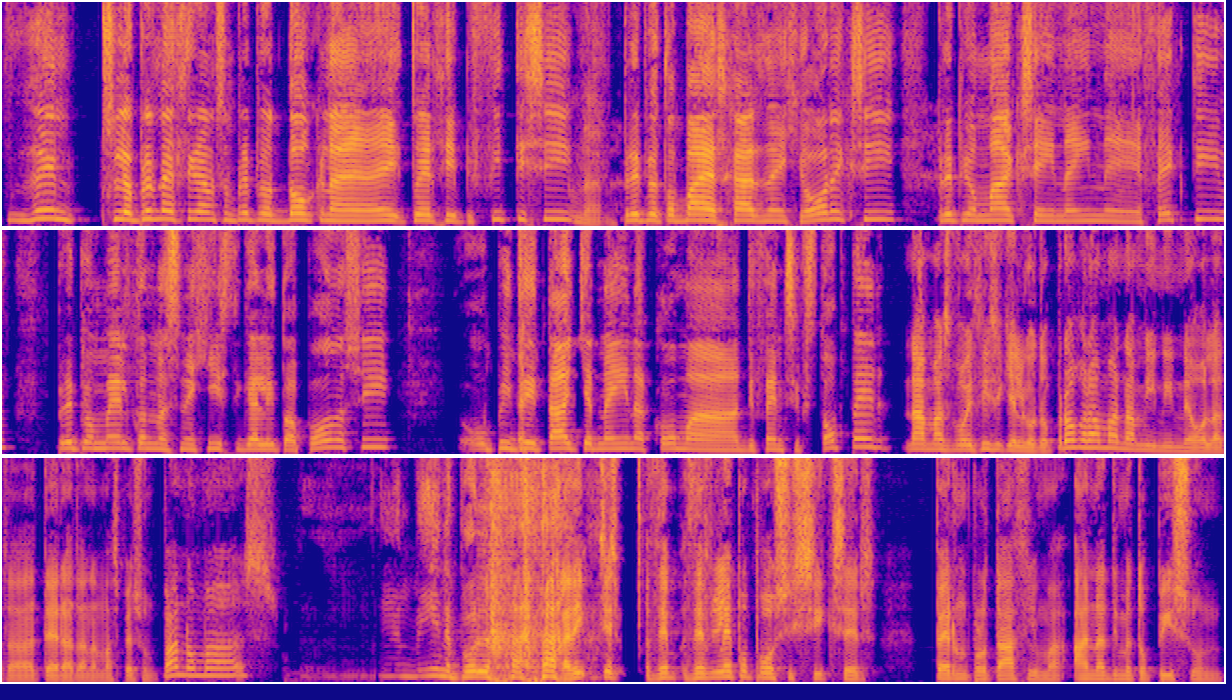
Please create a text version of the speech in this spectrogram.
δεν, σου λέω, πρέπει να ευθυγραμμιστούν. Πρέπει ο Ντόκ να ε, του έρθει η επιφύτηση. ναι, ναι. Πρέπει ο Tobias Harris να έχει όρεξη. Πρέπει ο Maxey να είναι effective. Πρέπει ο Melton να συνεχίσει την καλή του απόδοση. Ο PJ Tucker να είναι ακόμα defensive stopper. Να μας βοηθήσει και λίγο το πρόγραμμα, να μην είναι όλα τα τέρατα να μας πέσουν πάνω μας. Είναι πολλά. δηλαδή, ξέρεις, δεν δεν βλέπω πώς οι Sixers παίρνουν πρωτάθλημα αν αντιμετωπίσουν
